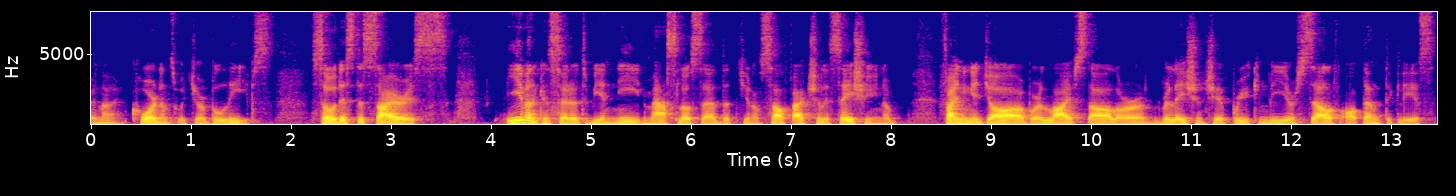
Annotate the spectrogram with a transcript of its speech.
in accordance with your beliefs. So this desire is even considered to be a need. Maslow said that you know self-actualization, you know, finding a job or a lifestyle or a relationship where you can be yourself authentically is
